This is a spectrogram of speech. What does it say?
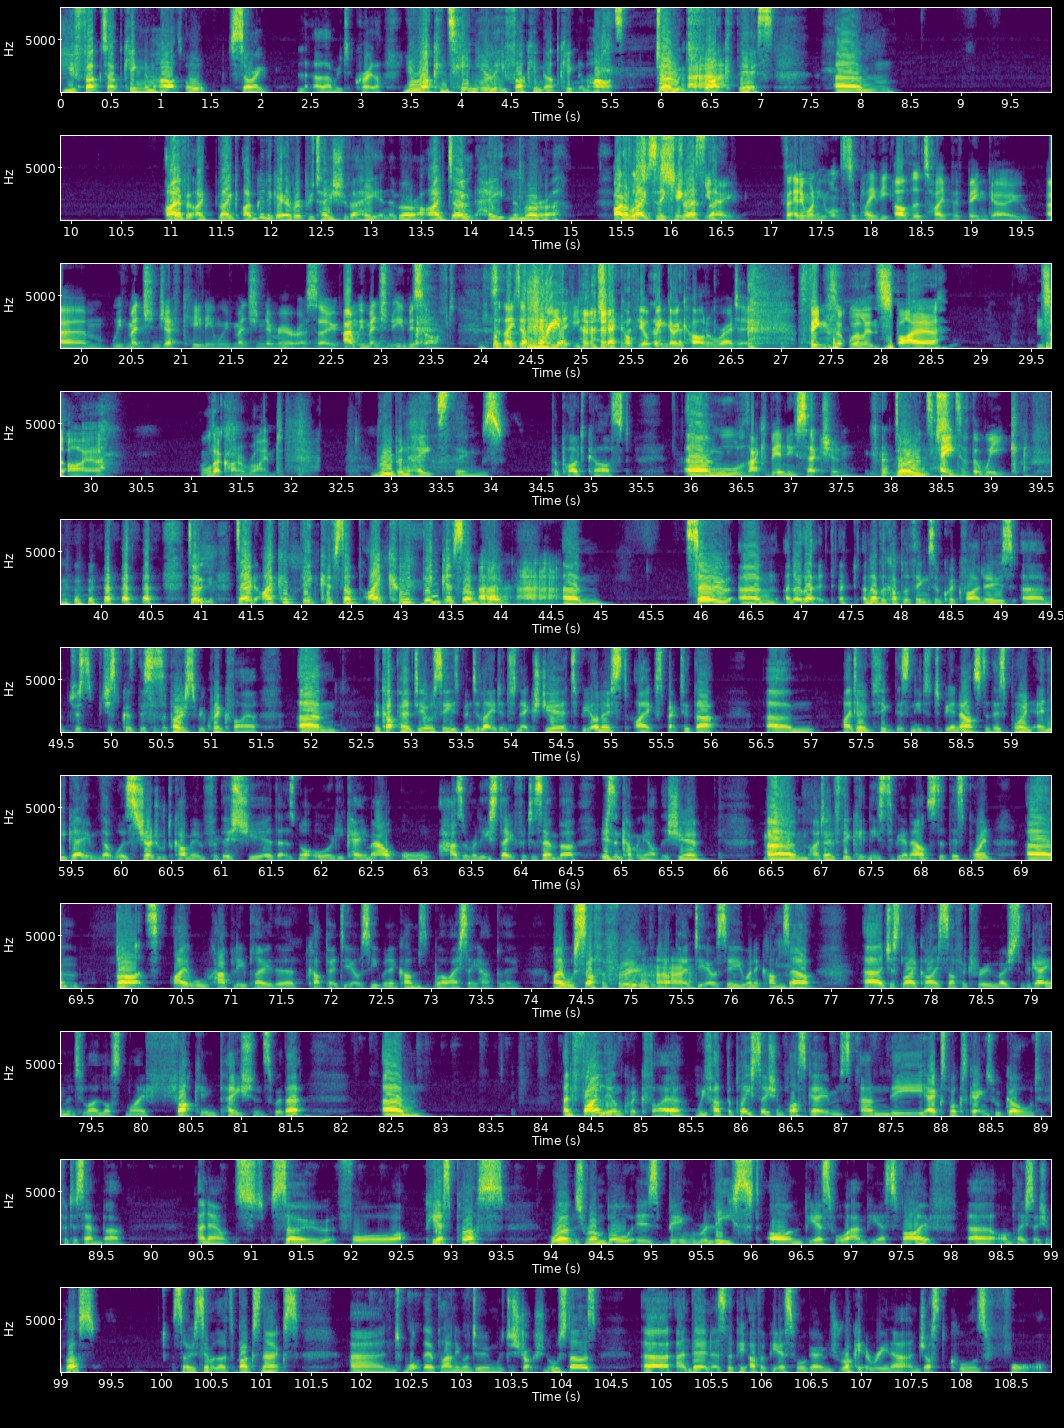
you fucked up Kingdom Hearts. Oh, sorry, allow me to correct that. You are continually fucking up Kingdom Hearts. Don't fuck this. Um, I've I, like I'm going to get a reputation for hating Nomura. I don't hate Nomura. I I'd like to thinking, stress you that. Know, For anyone who wants to play the other type of bingo, um, we've mentioned Geoff Keighley and we've mentioned Nomura, so and we mentioned Ubisoft. So those are three that you can check off your bingo card already. Things that will inspire and ire. All that kind of rhymed. Reuben hates things. The podcast. Um, Ooh, that could be a new section. Don't. Hate of the week. don't don't. I could think of some. I could think of something. um, so um, another a, another couple of things on quickfire news. Um, just just because this is supposed to be quickfire. Um, the Cuphead DLC has been delayed into next year. To be honest, I expected that. Um, I don't think this needed to be announced at this point. Any game that was scheduled to come in for this year that has not already came out or has a release date for December isn't coming out this year. Um, I don't think it needs to be announced at this point. Um, but I will happily play the Cuphead DLC when it comes. Well, I say happily. I will suffer through the Cuphead DLC when it comes out, uh, just like I suffered through most of the game until I lost my fucking patience with it. Um, and finally, on Quickfire, we've had the PlayStation Plus games and the Xbox games with gold for December announced. So for PS Plus, Worms Rumble is being released on PS4 and PS5 uh, on PlayStation Plus. So similar to Bugsnax and what they're planning on doing with Destruction All Stars. Uh, and then as the P- other PS4 games, Rocket Arena and Just Cause 4.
